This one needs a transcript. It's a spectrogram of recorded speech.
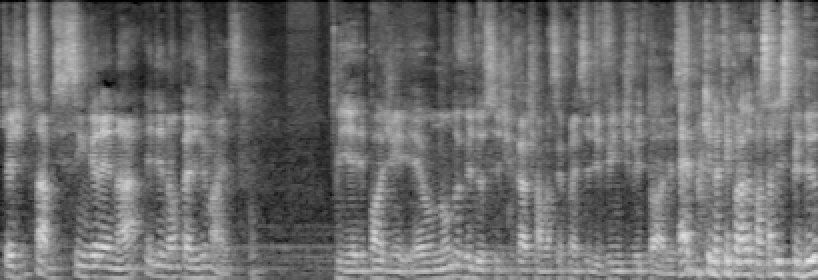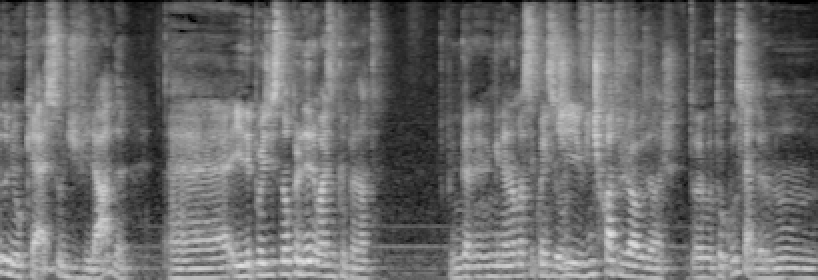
que a gente sabe, se se engrenar, ele não perde mais. E ele pode, eu não duvido o City encaixar uma sequência de 20 vitórias. É, porque na temporada passada eles perderam do Newcastle de virada é, e depois disso não perderam mais no campeonato. Engrenaram uma sequência de 24 jogos, eu acho. Então eu tô com o Cedar, eu, não,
